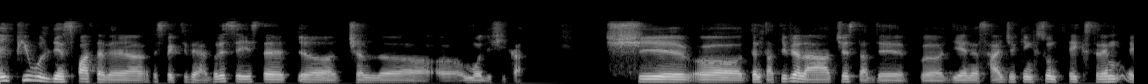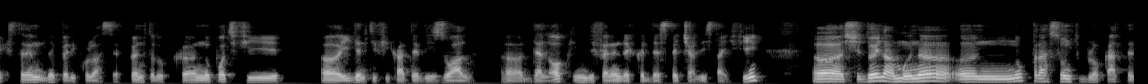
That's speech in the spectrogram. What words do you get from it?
IP-ul din spatele respectivei adrese este cel modificat. Și tentativele acestea de DNS hijacking sunt extrem, extrem de periculoase, pentru că nu pot fi identificate vizual deloc, indiferent de cât de specialist ai fi. Uh, și doi la mână, uh, nu prea sunt blocate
